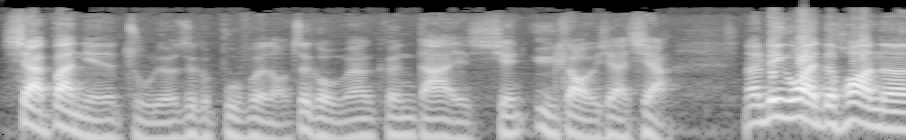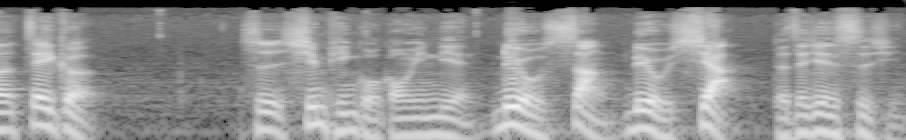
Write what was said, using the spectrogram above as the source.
下半年的主流这个部分哦，这个我们要跟大家先预告一下下。那另外的话呢，这个。是新苹果供应链六上六下的这件事情。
